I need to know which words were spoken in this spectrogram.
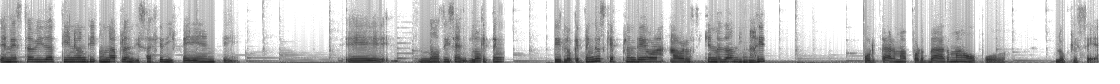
en esta vida tiene un, aprendizaje diferente. Eh, nos dicen, lo que tengo lo que tengas que aprender ahora, ahora sí que no da ni nadie por karma, por dharma o por lo que sea.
